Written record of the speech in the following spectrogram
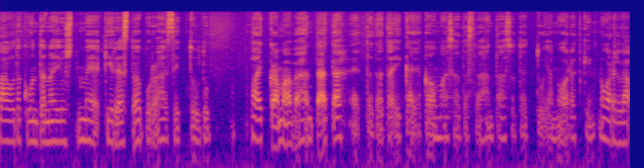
lautakuntana just me kirjastoapuraha sitten tultu paikkaamaan vähän tätä, että tätä ikäjakaumaa saataisiin vähän tasotettua ja nuoretkin, nuorilla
